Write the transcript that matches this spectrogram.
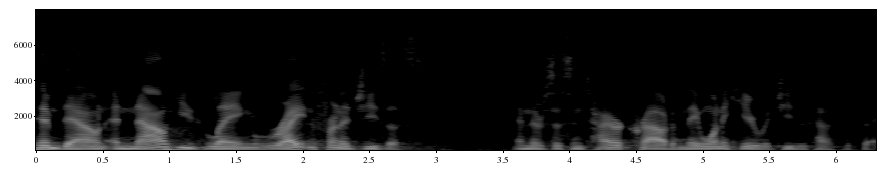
him down, and now he's laying right in front of Jesus. And there's this entire crowd, and they want to hear what Jesus has to say.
